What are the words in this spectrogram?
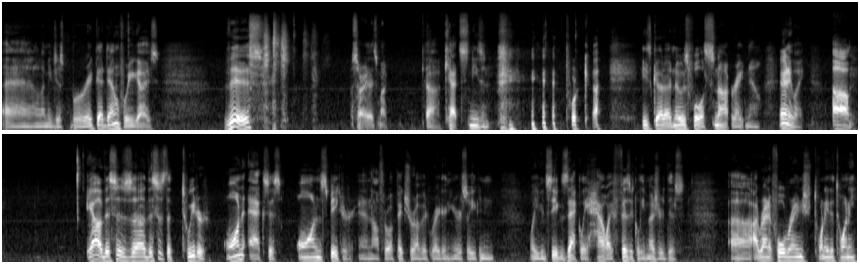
And let me just break that down for you guys. This, sorry, that's my uh, cat sneezing. Poor guy. He's got a nose full of snot right now. Anyway, um, yeah, this is uh, this is the tweeter on axis on speaker, and I'll throw a picture of it right in here so you can well, you can see exactly how I physically measured this. Uh, I ran it full range, 20 to 20.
